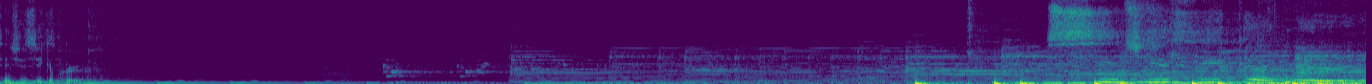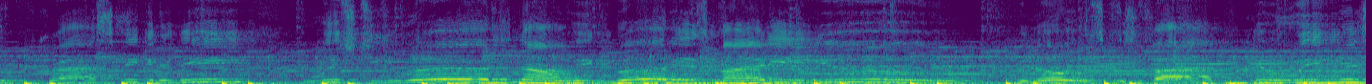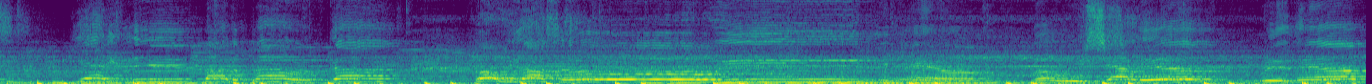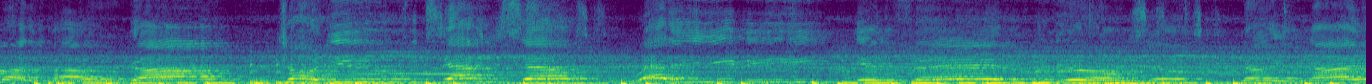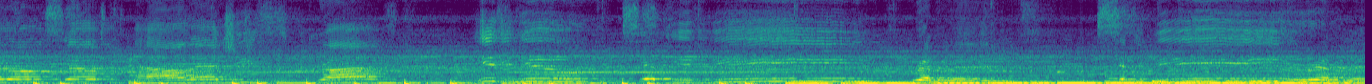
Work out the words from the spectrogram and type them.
Since you seek a proof. Since you seek a proof, Christ speaking to me, which to you word is not weak, but is mighty in you. For though he was crucified power of God. Toward you, examine yourselves whether be in the faith reference, except to be reference.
